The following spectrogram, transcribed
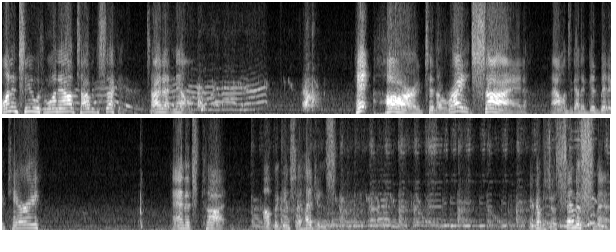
One and two with one out, top of the second. Tied at nil. Hit hard to the right side. That one's got a good bit of carry. And it's caught up against the hedges. Here comes Jacinda Smith.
